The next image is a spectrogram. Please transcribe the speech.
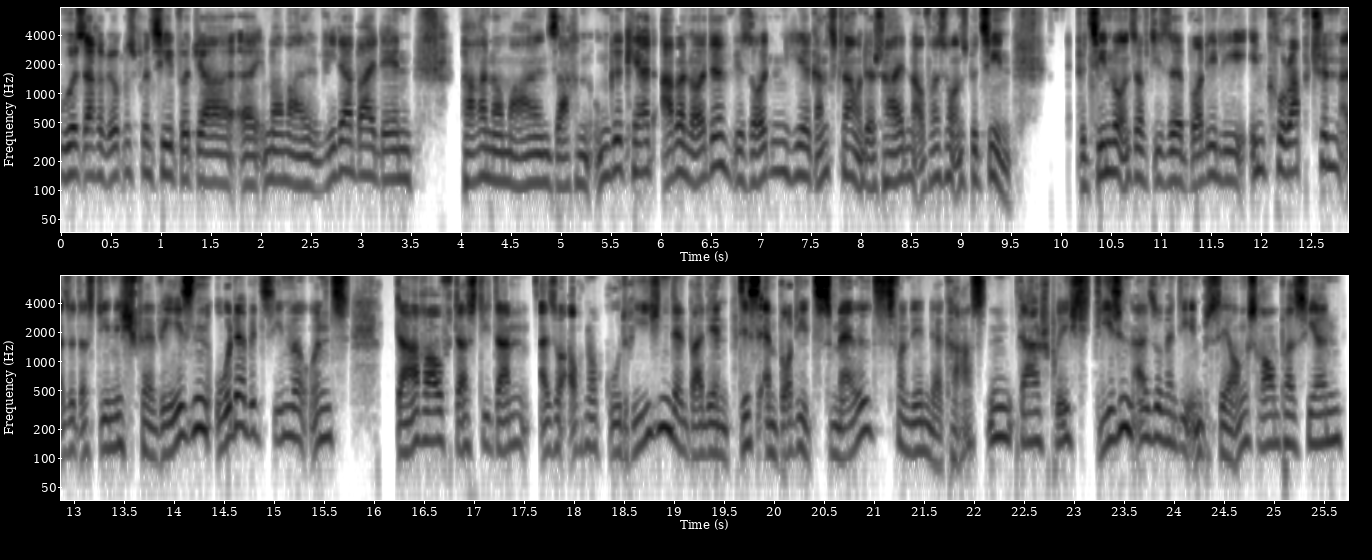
Ursache-Wirkungsprinzip wird ja äh, immer mal wieder bei den paranormalen Sachen umgekehrt. Aber Leute, wir sollten hier ganz klar unterscheiden, auf was wir uns beziehen. Beziehen wir uns auf diese Bodily Incorruption, also dass die nicht verwesen, oder beziehen wir uns darauf, dass die dann also auch noch gut riechen? Denn bei den Disembodied Smells, von denen der Carsten da spricht, die sind also, wenn die im Seance-Raum passieren,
